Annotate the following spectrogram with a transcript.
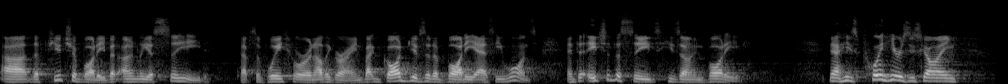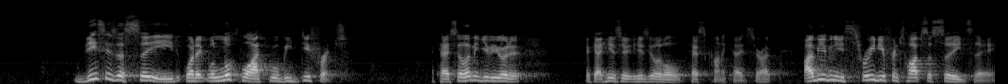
uh, the future body, but only a seed perhaps of wheat or another grain, but God gives it a body as he wants, and to each of the seeds his own body. Now, his point here is he's going, this is a seed, what it will look like will be different. Okay, so let me give you a, okay, here's your, here's your little test kind of case, right? I've given you three different types of seeds there.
